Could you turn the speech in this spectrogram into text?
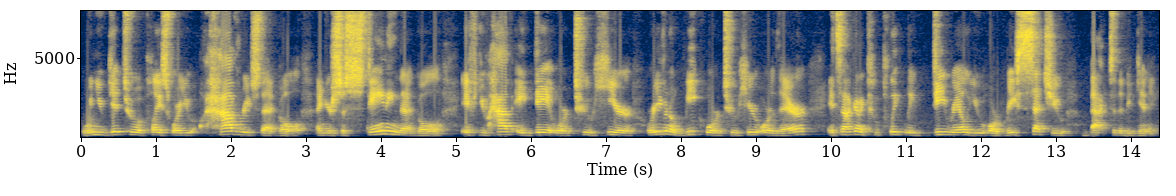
when you get to a place where you have reached that goal and you're sustaining that goal, if you have a day or two here, or even a week or two here or there, it's not going to completely derail you or reset you back to the beginning.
